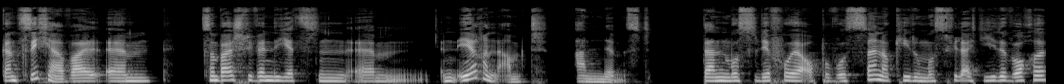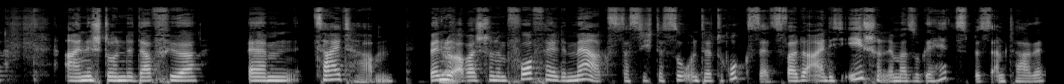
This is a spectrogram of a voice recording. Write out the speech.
ganz sicher, weil ähm, zum Beispiel, wenn du jetzt ein, ähm, ein Ehrenamt annimmst, dann musst du dir vorher auch bewusst sein, okay, du musst vielleicht jede Woche eine Stunde dafür ähm, Zeit haben. Wenn Ja. du aber schon im Vorfeld merkst, dass sich das so unter Druck setzt, weil du eigentlich eh schon immer so gehetzt bist am Tage,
